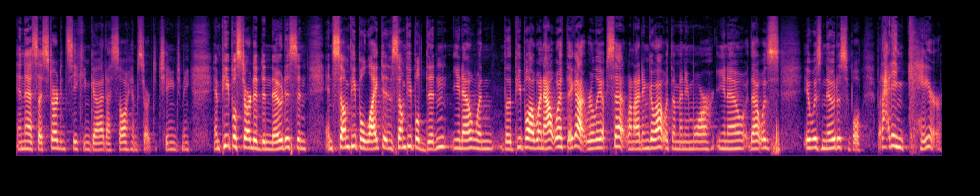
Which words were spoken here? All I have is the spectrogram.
And as I started seeking God, I saw Him start to change me. And people started to notice, and, and some people liked it, and some people didn't. You know, when the people I went out with, they got really upset when I didn't go out with them anymore. You know, that was, it was noticeable. But I didn't care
